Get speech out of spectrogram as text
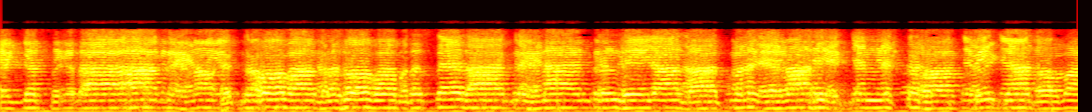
यज्ञस्य यदाग्रेण यज्ञो वा कलशो वा साग्रेणान् गृह्णीयादात्मन एवाधियज्ञम् निष्करोत्यविज्ञातो वा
